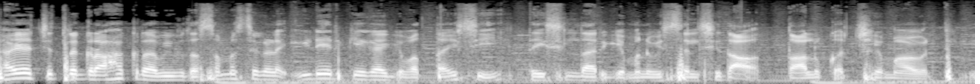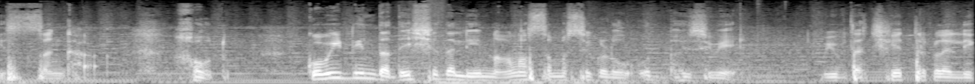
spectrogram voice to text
ಛಾಯಾಚಿತ್ರ ಗ್ರಾಹಕರ ವಿವಿಧ ಸಮಸ್ಯೆಗಳ ಈಡೇರಿಕೆಗಾಗಿ ಒತ್ತಾಯಿಸಿ ತಹಸೀಲ್ದಾರಿಗೆ ಮನವಿ ಸಲ್ಲಿಸಿದ ತಾಲೂಕು ಕ್ಷೇಮಾಭಿವೃದ್ಧಿ ಸಂಘ. ಹೌದು, ಕೋವಿಡ್ನಿಂದ ದೇಶದಲ್ಲಿ ನಾನಾ ಸಮಸ್ಯೆಗಳು ಉದ್ಭವಿಸಿವೆ. ವಿವಿಧ ಕ್ಷೇತ್ರಗಳಲ್ಲಿ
